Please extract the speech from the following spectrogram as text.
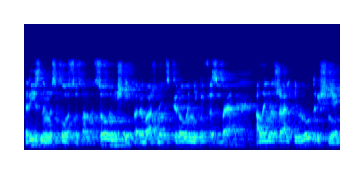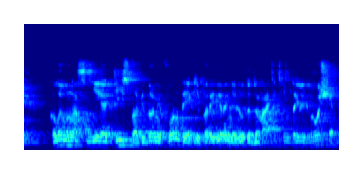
різними способами. Зовнішні, переважно інспіровані ФСБ, але й на жаль, і внутрішні. Коли у нас є дійсно відомі фонди, які перевірені, люди донатять, їм дають гроші.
